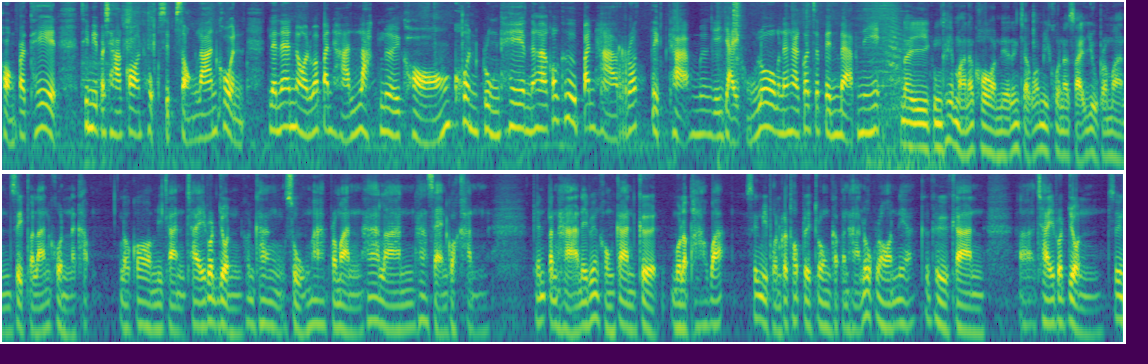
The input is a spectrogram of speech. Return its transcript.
ของประเทศที่มีประชากร 62 ล้านคน และแน่นอนว่าปัญหาหลักเลยของคนกรุงเทพนะคะ ก็คือปัญหารถติดค่ะ เมืองใหญ่ ๆ ของโลกนะคะ ก็จะเป็นแบบนี้ ในกรุงเทพมหานครเนี่ยเนื่องจากว่ามีคนอาศัยอยู่ประมาณ 10กว่าล้านคนนะครับ แล้วก็มีการใช้รถยนต์ค่อนข้างสูงมากประมาณ 5 ล้าน5แสนกว่าคัน เพราะฉะนั้นปัญหาในเรื่องของการเกิดมลภาวะ ซึ่งมีผลกระทบโดยตรงกับปัญหาโลกร้อนเนี่ยก็คือการใช้รถยนต์ ซึ่ง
